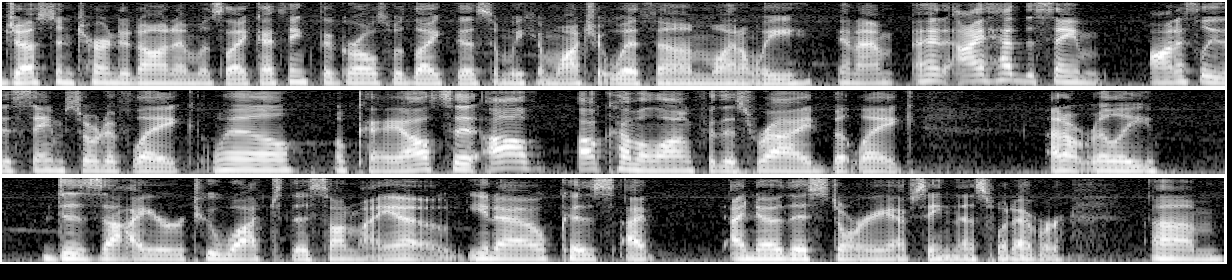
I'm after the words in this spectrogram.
Justin turned it on and was like, "I think the girls would like this and we can watch it with them. Why don't we?" And I'm and I had the same honestly the same sort of like, "Well, okay, I'll sit I'll I'll come along for this ride, but like I don't really desire to watch this on my own, you know, cuz I I know this story, I've seen this whatever. Um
